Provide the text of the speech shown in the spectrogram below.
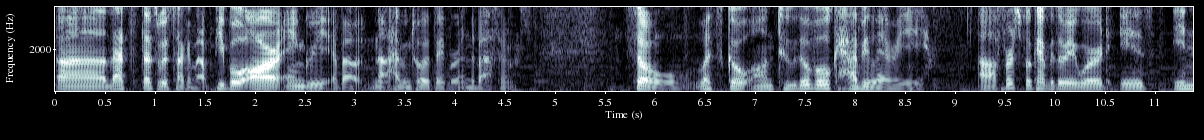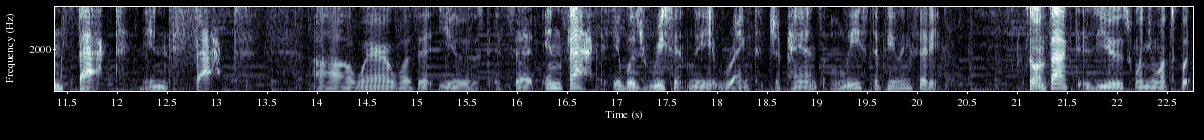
uh, that's that's what it's talking about. People are angry about not having toilet paper in the bathrooms. So let's go on to the vocabulary. Uh, first vocabulary word is in fact. In fact. Uh, where was it used? It said, in fact, it was recently ranked Japan's least appealing city. So, in fact, is used when you want to put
